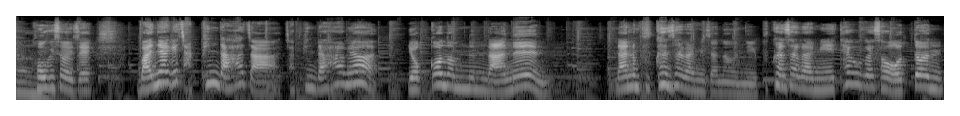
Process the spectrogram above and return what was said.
음. 거기서 이제 만약에 잡힌다 하자 잡힌다 하면 여건 없는 나는 나는 북한 사람이잖아 언니 북한 사람이 태국에서 어떤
